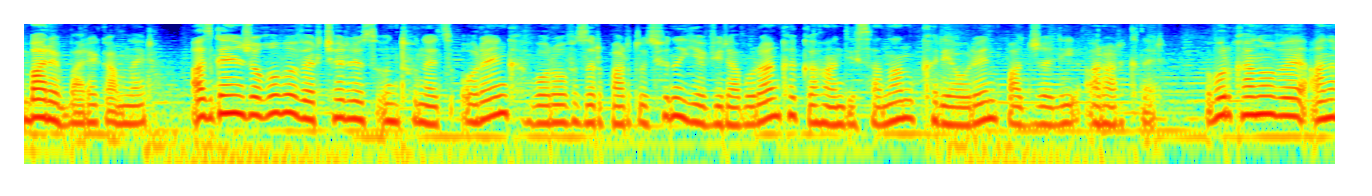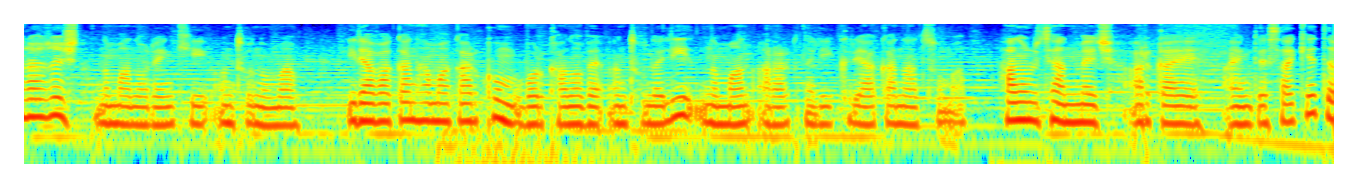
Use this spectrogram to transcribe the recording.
Բարև բարեկամներ։ Ազգային ժողովը վերջերս ընդունեց օրենք, որով զրպարտությունը եւ վիրավորանքը կհանդիսանան քրեորեն պատժելի արարքներ։ Որքանով է անհրաժեշտ նման օրենքի ընդունումը։ Իրավական համակարգում որքանով է ընդունելի նման արարքների քրեականացումը։ Հանրության մեջ արկա է այն տեսակետը,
